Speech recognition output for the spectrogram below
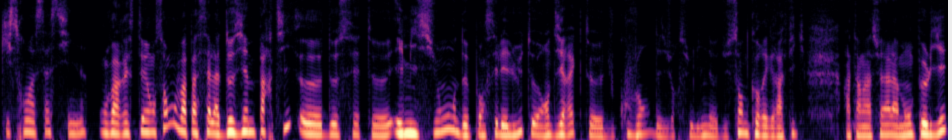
qui seront assassines. On va rester ensemble, on va passer à la deuxième partie euh, de cette euh, émission de Penser les luttes en direct euh, du couvent des Ursulines du Centre chorégraphique international à Montpellier.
